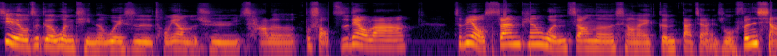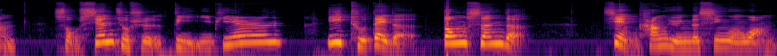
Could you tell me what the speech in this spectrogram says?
借由这个问题呢，我也是同样的去查了不少资料啦。这边有三篇文章呢，想来跟大家来做分享。首先就是第一篇《e Today》的东升的健康云的新闻网，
